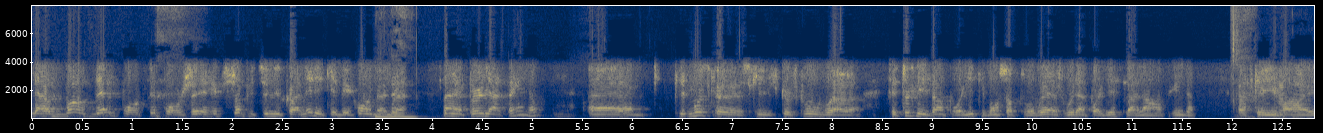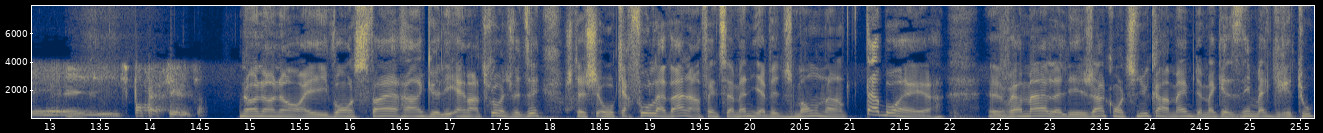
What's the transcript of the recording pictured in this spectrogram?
la, bordel pour, pour gérer tout ça. Puis tu nous connais, les Québécois, on a c'est un peu latin, là. Euh, puis moi, ce que, ce que, je trouve... Euh, c'est tous les employés qui vont se retrouver à jouer la police à l'entrée. Là. Parce que euh, c'est pas facile, ça. Non, non, non. ils vont se faire engueuler. En tout cas, je veux dire, j'étais au Carrefour Laval en fin de semaine, il y avait du monde en taboire. Euh, vraiment, les gens continuent quand même de magasiner malgré tout.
